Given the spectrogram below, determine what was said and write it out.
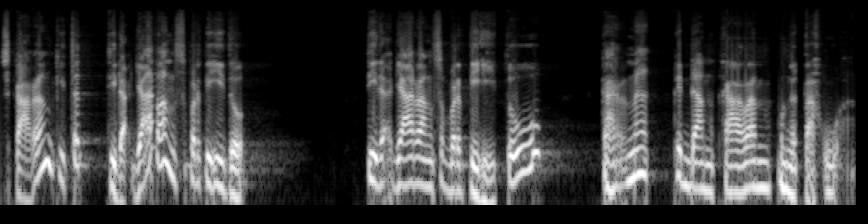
Sekarang kita tidak jarang seperti itu. Tidak jarang seperti itu karena kedangkalan pengetahuan.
